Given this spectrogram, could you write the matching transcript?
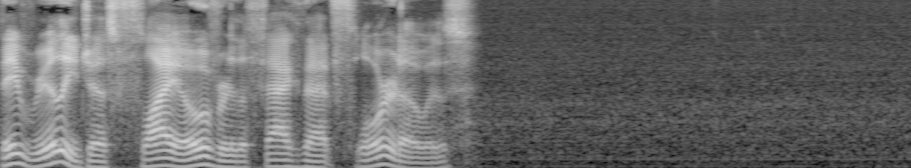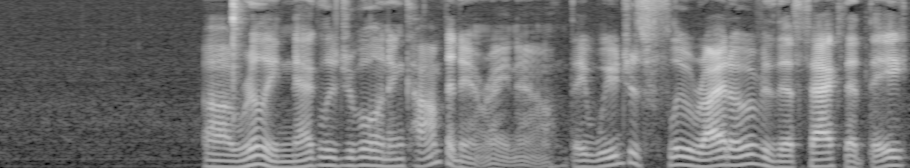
they really just fly over the fact that Florida was uh, really negligible and incompetent right now. They we just flew right over the fact that they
